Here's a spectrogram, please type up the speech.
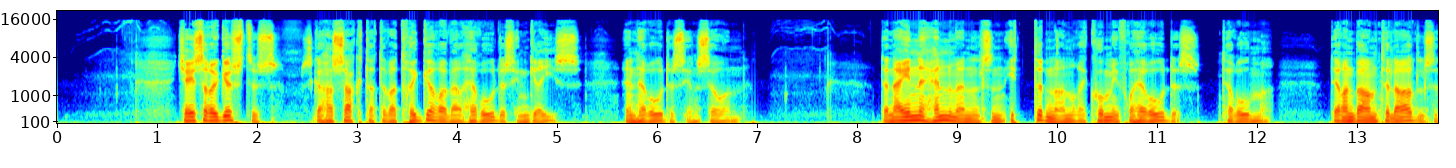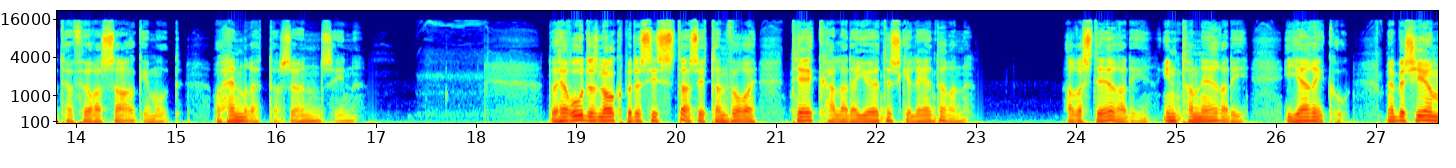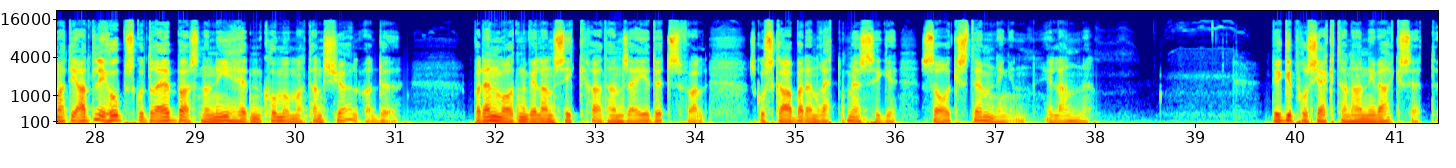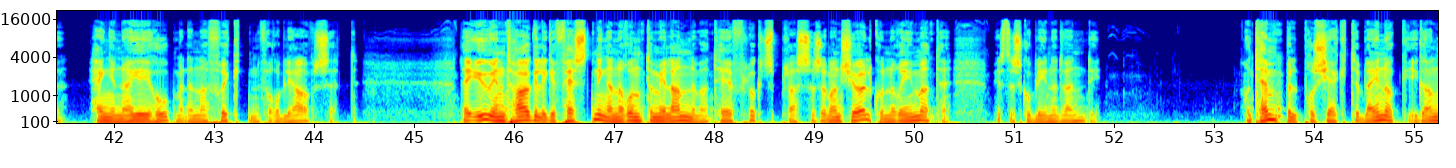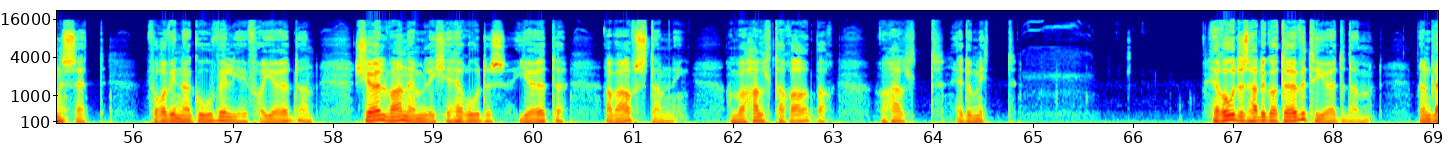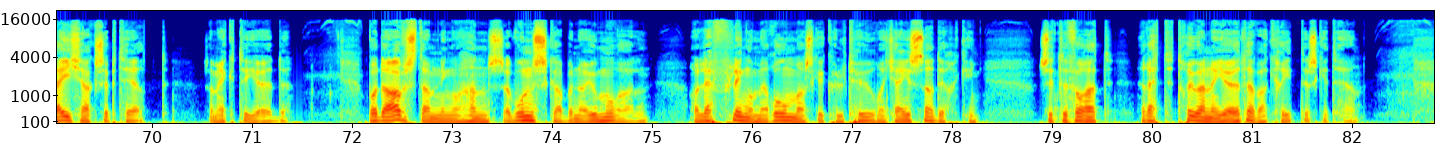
Keiser Augustus skal ha sagt at det var tryggere å være Herodes sin gris enn Herodes sin sønn. Den ene henvendelsen etter den andre kom ifra Herodes til Roma, der han ba om tillatelse til å føre sak imot og henrette sønnene sine. Da Herodes lå på det siste, sytte han for å tilkalle de jødiske lederne, arrestere de, internere de i Jeriko, med beskjed om at de alle i hop skulle drepes når nyheten kom om at han sjøl var død. På den måten ville han sikre at hans eget dødsfall skulle skape den rettmessige sorgstemningen i landet. Byggeprosjektene han iverksatte, henger nøye i hop med denne frykten for å bli avsett. De uinntagelige festningene rundt om i landet var tilfluktsplasser som han sjøl kunne ryme til hvis det skulle bli nødvendig. Og tempelprosjektet blei nok igangsett for å vinne godvilje fra jødene. Sjøl var nemlig ikke Herodes jøde av avstamning, han var halvt araber og halvt edomitt. Herodes hadde gått over til jødedommen, men blei ikke akseptert som ekte jøde. Både avstamninga hans og vondskapen og umoralen og leflinga med romerske kultur og keiserdyrking sitter for at rettruende jøder var kritiske til han.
